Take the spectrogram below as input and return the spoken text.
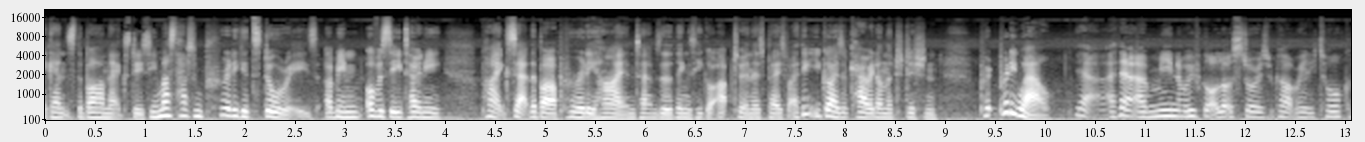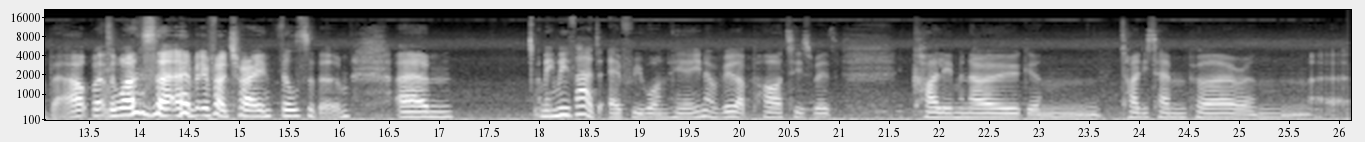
against the bar next to. So you must have some pretty good stories. I mean, obviously Tony Pike set the bar pretty high in terms of the things he got up to in this place, but I think you guys have carried on the tradition pr- pretty well. Yeah, I think I mean we've got a lot of stories we can't really talk about, but the ones that if I try and filter them, um, I mean we've had everyone here. You know, we've had parties with Kylie Minogue and Tinie Tempah and. Uh,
